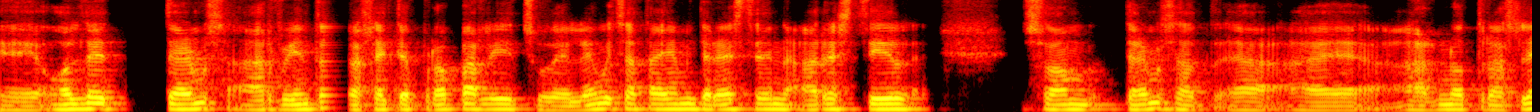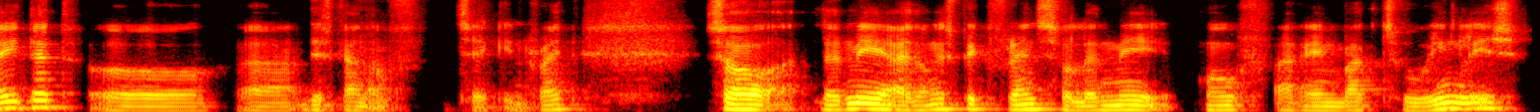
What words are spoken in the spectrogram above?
uh, all the terms are being translated properly to the language that I am interested in, are still some terms that uh, are not translated or this kind of checking, right? So let me, I don't speak French, so let me move again back to English.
